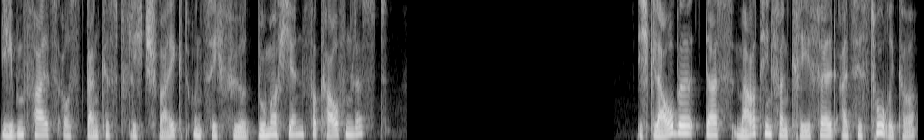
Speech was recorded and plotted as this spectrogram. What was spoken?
ebenfalls aus Dankespflicht schweigt und sich für Dummerchen verkaufen lässt? Ich glaube, dass Martin van Krefeld als Historiker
